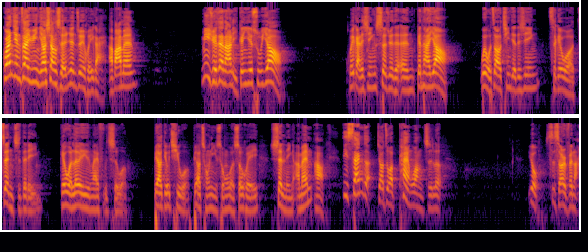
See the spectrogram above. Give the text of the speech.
关键在于你要向神认罪悔改，阿爸们。秘诀在哪里？跟耶稣要悔改的心、赦罪的恩，跟他要为我造清洁的心，赐给我正直的灵，给我乐意的灵来扶持我，不要丢弃我，不要从你从我收回圣灵，阿门。好，第三个叫做盼望之乐。哟，四十二分啦！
